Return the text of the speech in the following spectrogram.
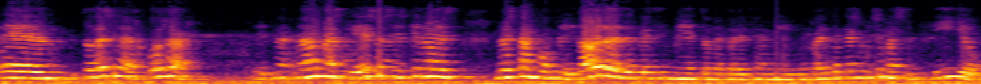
Eh, todas esas cosas. Eh, nada más que eso, si es que no es, no es tan complicado lo del crecimiento, me parece a mí, me parece que es mucho más sencillo.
